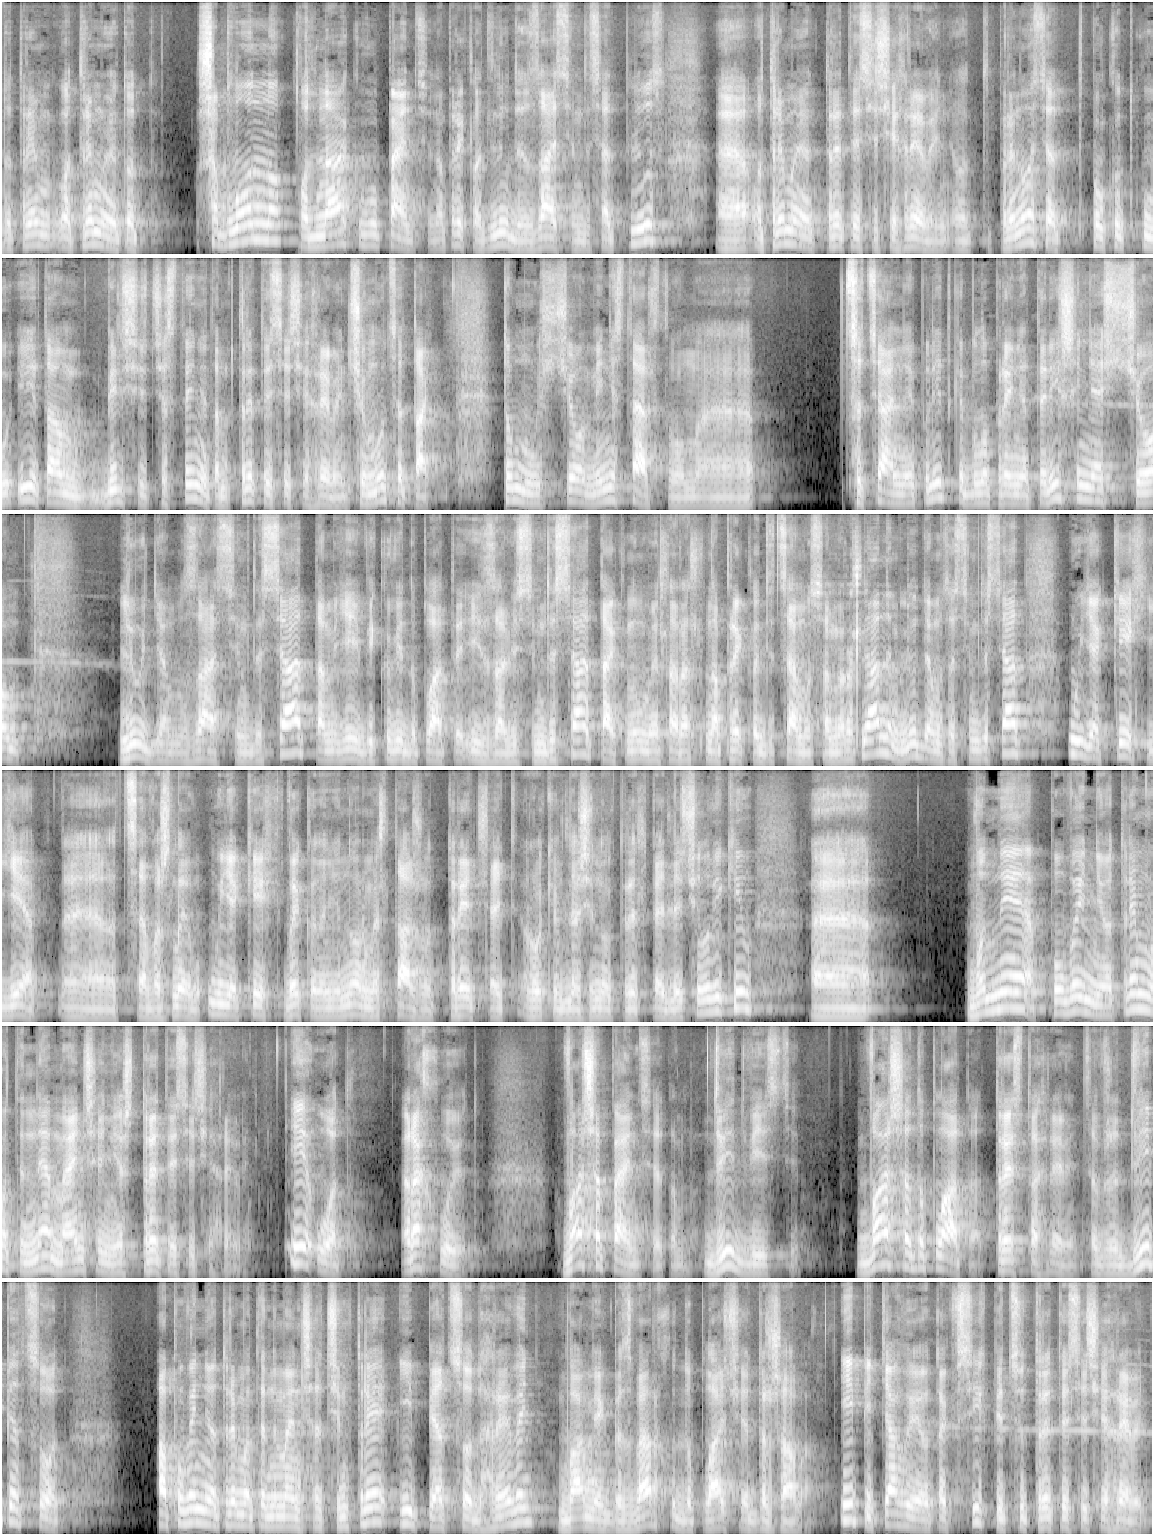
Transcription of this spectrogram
отримують от шаблонно однакову пенсію. Наприклад, люди за 70 плюс е, отримують 3 тисячі гривень. От приносять по кутку, і там в більшій частині там 3 тисячі гривень. Чому це так? Тому що міністерством е, соціальної політики було прийнято рішення, що людям за 70, там є вікові доплати і за 80. Так, ну ми зараз на прикладі цьому саме розглянемо. Людям за 70, у яких є, е, це важливо, у яких виконані норми стажу 30 років для жінок, 35 для чоловіків. Е, вони повинні отримувати не менше, ніж 3 тисячі гривень. І от, рахують, ваша пенсія там 2200, ваша доплата 300 гривень, це вже 2500, а повинні отримати не менше, ніж 3, і 500 гривень вам якби зверху доплачує держава. І підтягує отак всіх під цю 3 тисячі гривень.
